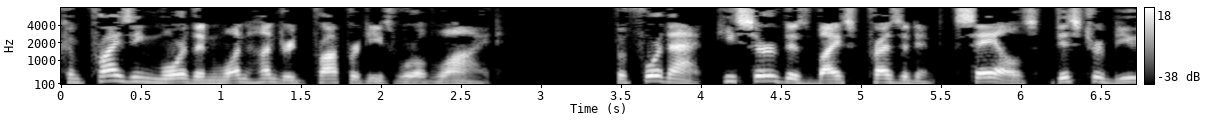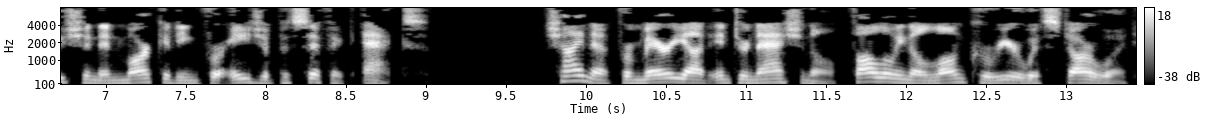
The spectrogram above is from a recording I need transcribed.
comprising more than 100 properties worldwide. Before that, he served as Vice President, Sales, Distribution and Marketing for Asia Pacific X. China for Marriott International, following a long career with Starwood.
